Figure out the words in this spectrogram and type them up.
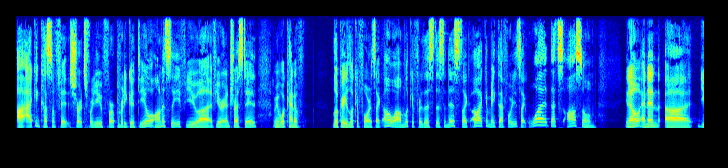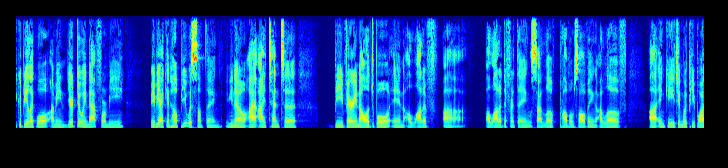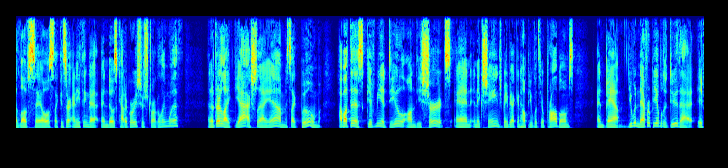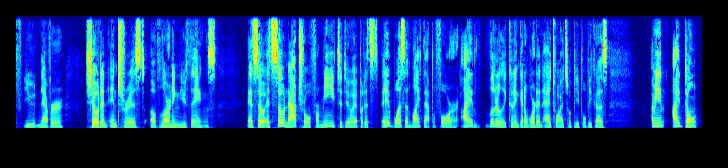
i, I can custom fit shirts for you for a pretty good deal honestly if you uh if you're interested. I mean what kind of look are you looking for? It's like oh well i'm looking for this this and this. Like oh i can make that for you. It's like what? That's awesome. You know and then uh you could be like well i mean you're doing that for me. Maybe i can help you with something. You know i i tend to be very knowledgeable in a lot of uh, a lot of different things. I love problem solving. I love uh, engaging with people. I love sales. Like, is there anything that in those categories you're struggling with? And if they're like, yeah, actually I am, it's like, boom. How about this? Give me a deal on these shirts, and in exchange, maybe I can help you with your problems. And bam, you would never be able to do that if you never showed an interest of learning new things. And so it's so natural for me to do it, but it's it wasn't like that before. I literally couldn't get a word in edgewise with people because I mean, I don't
